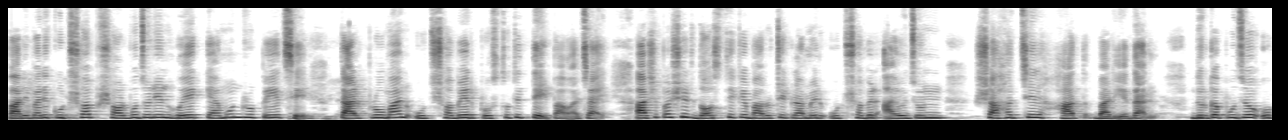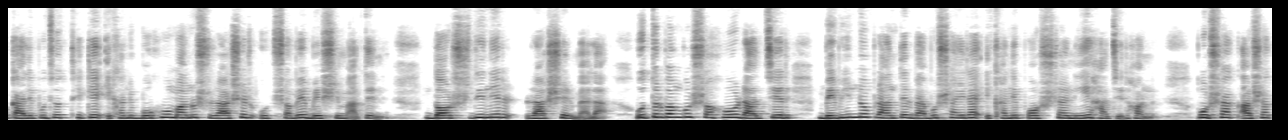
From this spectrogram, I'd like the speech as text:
পারিবারিক উৎসব সর্বজনীন হয়ে কেমন রূপ পেয়েছে, তার প্রমাণ উৎসবের প্রস্তুতিতেই পাওয়া যায়। আশেপাশের দশ থেকে বারোটি গ্রামের উৎসবের আয়োজন সাহায্যের হাত বাড়িয়ে দেন। দুর্গাপুজো ও কালীপুজোর থেকে এখানে বহু মানুষ রাসের উৎসবে বেশি মাতেন। দশ দিনের রাসের মেলা। উত্তরবঙ্গ সহ রাজ্যের বিভিন্ন প্রান্তের ব্যবসায়ীরা এখানে পসরা নিয়ে হাজির হন। পোশাক, আশাক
